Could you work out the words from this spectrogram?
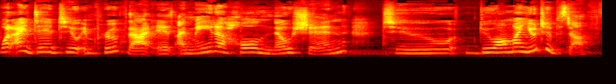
what I did to improve that is I made a whole Notion to do all my YouTube stuff.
